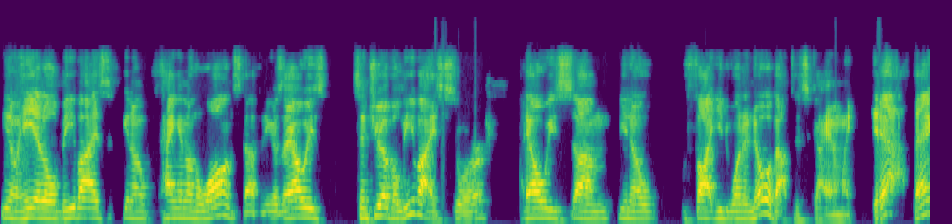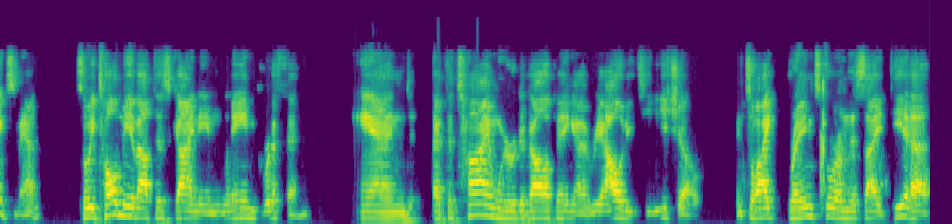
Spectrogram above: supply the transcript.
you know, he had old Levi's, you know, hanging on the wall and stuff. And he goes, I always, since you have a Levi's store, I always, um, you know, thought you'd want to know about this guy. And I'm like, yeah, thanks, man. So he told me about this guy named Lane Griffin. And at the time, we were developing a reality TV show. And so I brainstormed this idea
